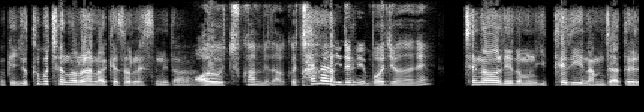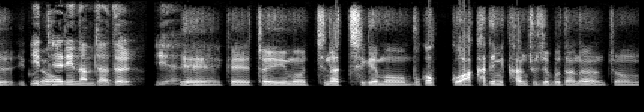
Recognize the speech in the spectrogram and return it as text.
이렇게 유튜브 채널을 하나 개설을 했습니다. 어유 축하합니다. 그 채널 이름이 뭐죠, 선생님? 채널 이름은 이태리 남자들이고요. 이태리 남자들. 예. 예, 그 저희 뭐 지나치게 뭐 무겁고 아카데믹한 주제보다는 좀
